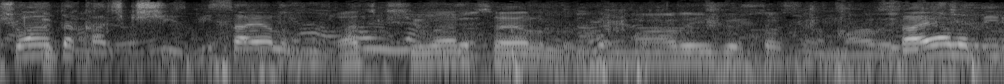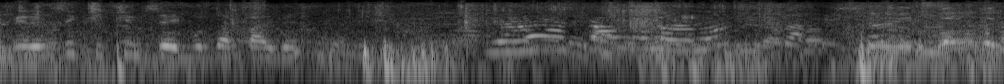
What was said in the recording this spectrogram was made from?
Şu anda kaç kişiyiz? Bir sayalım. kaç kişi var sayalım. bunu. Mağarayı göstersene mağarayı. Sayalım birbirimizi ki kimseyi burada kaybetmeyelim. Çevir bakalım.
